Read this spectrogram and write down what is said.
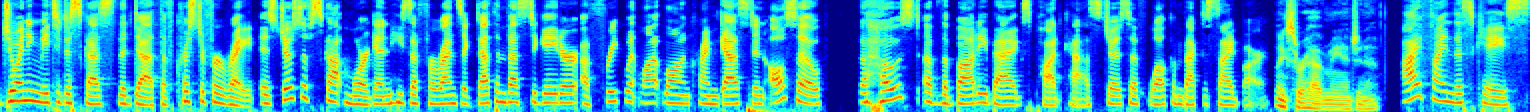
Joining me to discuss the death of Christopher Wright is Joseph Scott Morgan. He's a forensic death investigator, a frequent law and crime guest, and also the host of the Body Bags podcast. Joseph, welcome back to Sidebar. Thanks for having me, Angenette. I find this case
